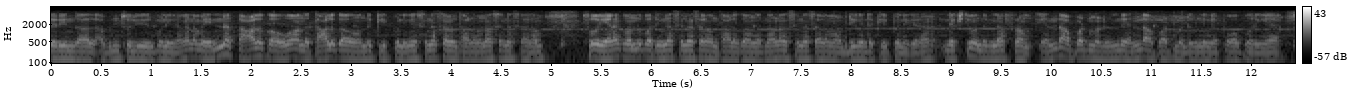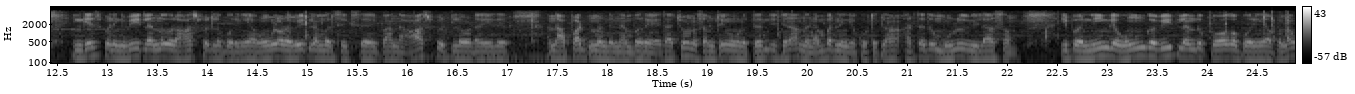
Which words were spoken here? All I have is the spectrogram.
தெரிந்தால் அப்படின்னு சொல்லி இது பண்ணியிருக்காங்க. நம்ம என்ன தாலுக்காவோ அந்த தாலுக்காவை வந்து கிளிக் பண்ணிங்க. சின்னசேலம் தாலுக்கானா சின்னசேலம். ஸோ எனக்கு வந்து பார்த்தீங்கன்னா சின்னசேலம் தாலுக்காங்கிறதுனால சின்னசேலம் அப்படிங்கிறத கிளிக் பண்ணிக்கிறேன். நெக்ஸ்ட் வந்துங்கன்னா ஃப்ரம் எந்த அப்பார்ட்மெண்ட்லேருந்து எந்த அப்பார்ட்மெண்ட்டுக்கு நீங்கள் போக போகிறீங்க இன்கேஸ் இப்போ நீங்கள் வீட்டிலேருந்து ஒரு ஹாஸ்பிட்டல் போகிறீங்க உங்களோட வீட் நம்பர் சிக்ஸ் இப்போ அந்த ஹாஸ்பிட்டலோட இது அந்த அப்பார்ட்மெண்ட் நம்பர் ஏதாச்சும் ஒன்று சம்திங் உங்களுக்கு தெரிஞ்சிச்சுன்னா அந்த நம்பர் நீங்கள் கொடுத்துக்கலாம். அடுத்தது முழு விலாசம். இப்போ நீங்கள் உங்கள் வீட்டிலேருந்து போக போகிறீங்க அப்படின்னா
